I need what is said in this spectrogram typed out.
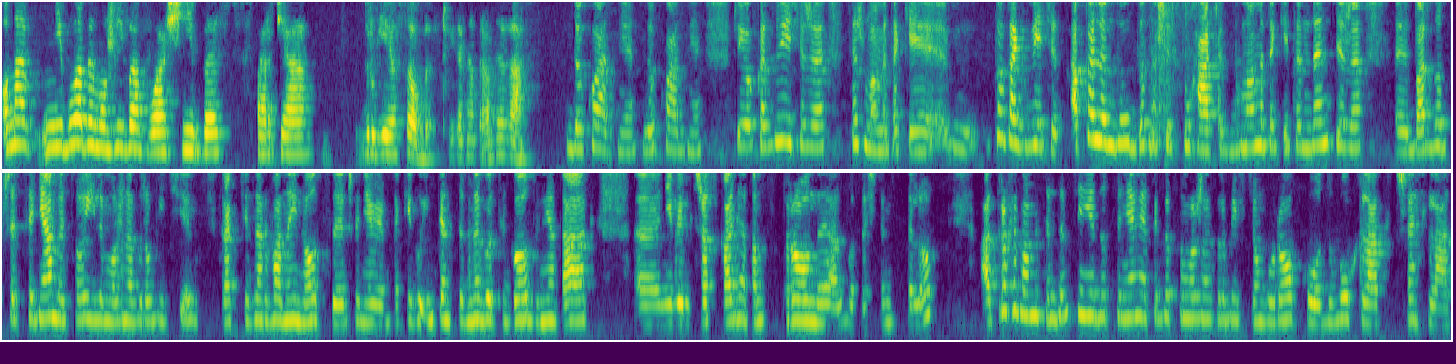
ona nie byłaby możliwa właśnie bez wsparcia drugiej osoby, czyli tak naprawdę Was. Dokładnie, dokładnie. Czyli okazuje się, że też mamy takie, to tak wiecie, z apelem do, do naszych słuchaczek, bo mamy takie tendencje, że e, bardzo przeceniamy to, ile można zrobić w trakcie zarwanej nocy, czy nie wiem, takiego intensywnego tygodnia, tak, e, nie wiem, trzaskania tam strony albo coś w tym stylu a trochę mamy tendencję niedoceniania tego, co można zrobić w ciągu roku, dwóch lat, trzech lat.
